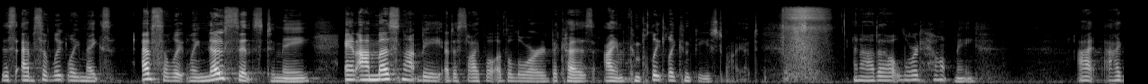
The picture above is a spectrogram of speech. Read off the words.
This absolutely makes absolutely no sense to me, and I must not be a disciple of the Lord because I am completely confused by it. And I thought, Lord, help me. I, I,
